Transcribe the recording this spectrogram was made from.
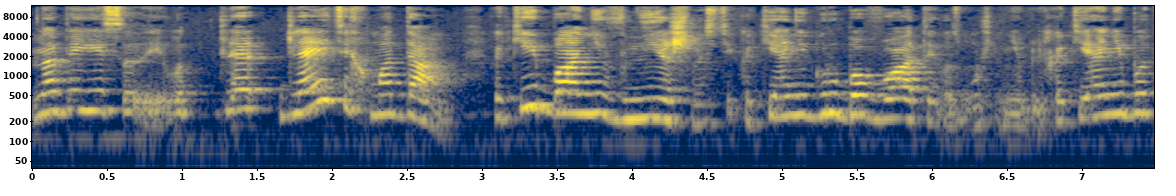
Надо ей... Вот для, для этих мадам, какие бы они внешности, какие они грубоватые, возможно, не были, какие они бы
